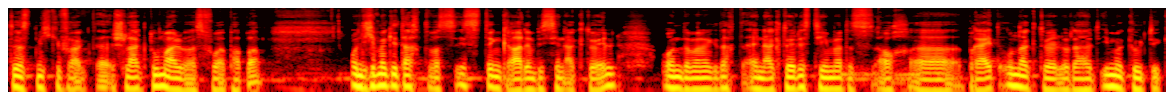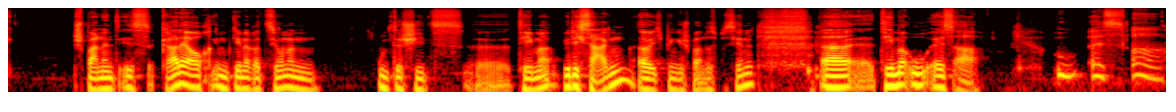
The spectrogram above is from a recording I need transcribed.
Du hast mich gefragt, äh, schlag du mal was vor, Papa. Und ich habe mir gedacht, was ist denn gerade ein bisschen aktuell? Und habe ich mir gedacht, ein aktuelles Thema, das auch äh, breit unaktuell oder halt immer gültig spannend ist, gerade auch im Generationenunterschiedsthema, äh, würde ich sagen, aber ich bin gespannt, was passieren wird. Äh, Thema USA. USA.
